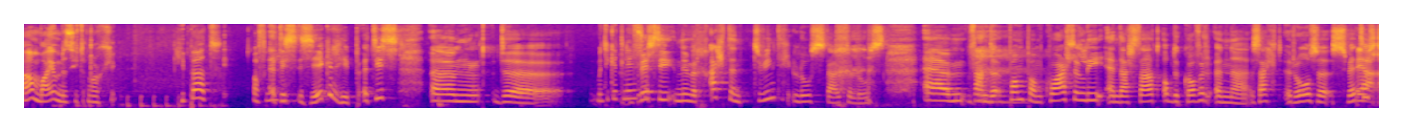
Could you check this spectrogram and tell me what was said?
Ah, maar het ziet er nog hip uit. Of niet? Het is zeker hip. Het is ehm, de Moet ik het lezen? versie nummer 28, Loes Stoute Loes, ehm, van de Pom Pom Quarterly. En daar staat op de cover een eh, zacht roze sweater. Ja.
